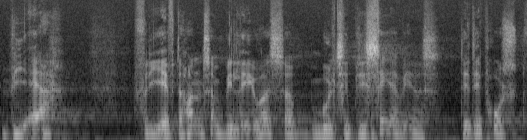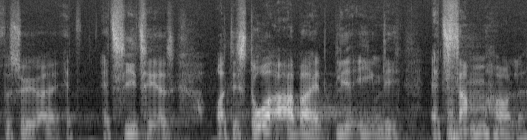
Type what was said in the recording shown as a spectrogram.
vi er. Fordi efterhånden som vi lever, så multiplicerer vi os. Det er det, Proust forsøger at, at sige til os. Og det store arbejde bliver egentlig at sammenholde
